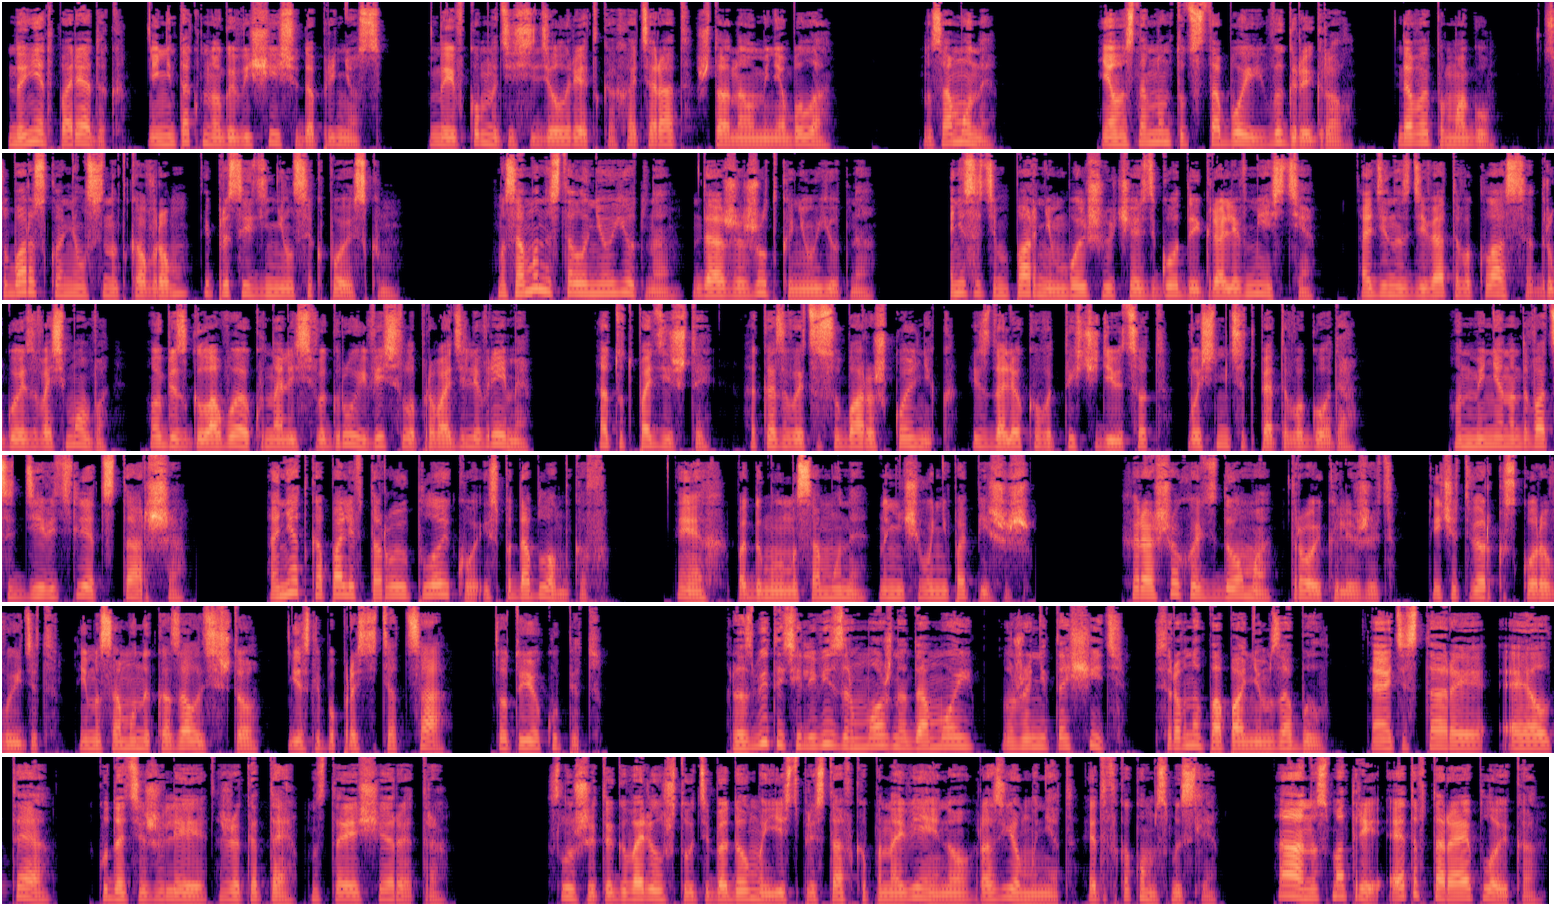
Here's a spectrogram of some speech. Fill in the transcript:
«Да нет, порядок. Я не так много вещей сюда принес. Да и в комнате сидел редко, хотя рад, что она у меня была. Масамуне, я в основном тут с тобой в игры играл. Давай помогу». Субару склонился над ковром и присоединился к поискам. Масамуне стало неуютно, даже жутко неуютно. Они с этим парнем большую часть года играли вместе. Один из девятого класса, другой из восьмого. Обе с головой окунались в игру и весело проводили время. А тут поди ж ты. Оказывается, Субару школьник из далекого 1985 года. Он меня на 29 лет старше. Они откопали вторую плойку из-под обломков. Эх, подумал Масамуне, но ничего не попишешь. Хорошо, хоть дома тройка лежит, и четверка скоро выйдет. И Масамуне казалось, что, если попросить отца, тот ее купит. Разбитый телевизор можно домой уже не тащить, все равно папа о нем забыл. А эти старые ЭЛТ куда тяжелее ЖКТ, настоящее ретро. «Слушай, ты говорил, что у тебя дома есть приставка поновее, но разъема нет. Это в каком смысле?» «А, ну смотри, это вторая плойка».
